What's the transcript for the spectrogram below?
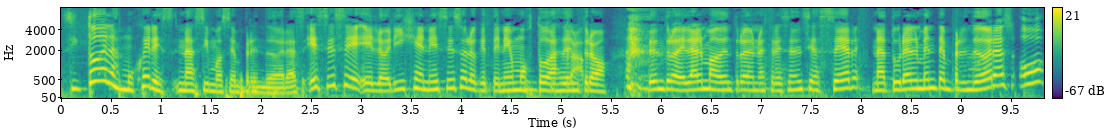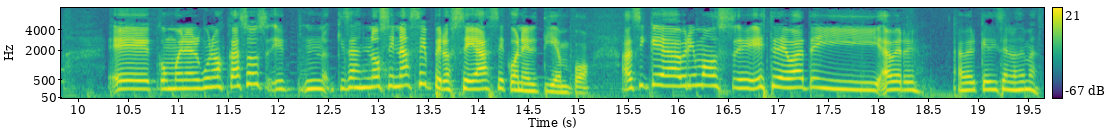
si todas las mujeres nacimos emprendedoras. ¿Es ese el origen, es eso lo que tenemos todas dentro, dentro del alma o dentro de nuestra esencia, ser naturalmente emprendedoras o... eh, como en algunos casos, eh, quizás no se nace, pero se hace con el tiempo. Así que abrimos eh, este debate y a ver, a ver qué dicen los demás.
